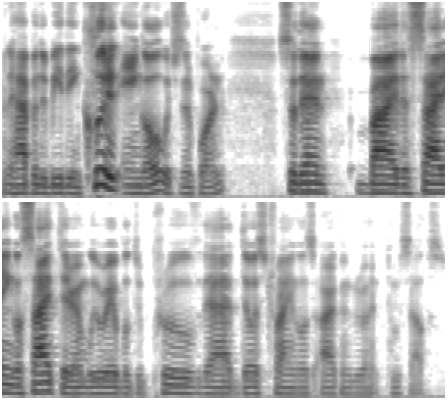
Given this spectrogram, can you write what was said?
And it happened to be the included angle, which is important. So then by the side angle side theorem, we were able to prove that those triangles are congruent themselves.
